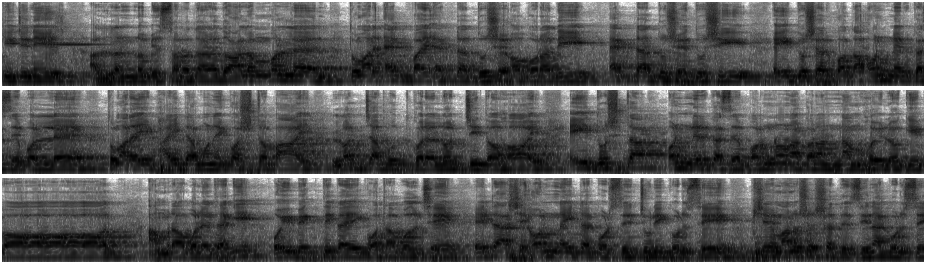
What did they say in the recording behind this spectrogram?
কি জিনিস? আল্লাহ নবী সরদার আলম বললেন, তোমার এক ভাই একটা দোষে অপরাধী, একটা দোষে দোষী। এই দোষের কথা অন্যের কাছে বললে, তোমার এই ভাইটা মনে কষ্ট পায় লজ্জাবোধ করে লজ্জিত হয়। এই দোষটা অন্যের কাছে বর্ণনা করার নাম হইল গিবত। আমরা বলে থাকি, ওই ব্যক্তিটা এই কথা বলছে, এটা সে অন্যায়টা করছে, চুরি করছে, সে মানুষের সাথে জিনা করছে,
